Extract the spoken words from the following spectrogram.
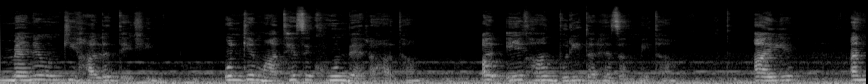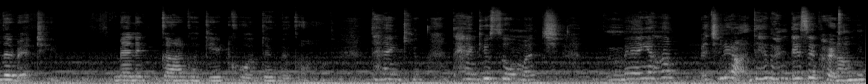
मैंने उनकी हालत देखी। उनके माथे से खून बह रहा था और एक हाथ बुरी तरह जख्मी था। आइए, अंदर बैठिए। मैंने कार का गेट खोलते हुए कहा thank you thank you so much मैं यहाँ पिछले आधे घंटे से खड़ा हूँ,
